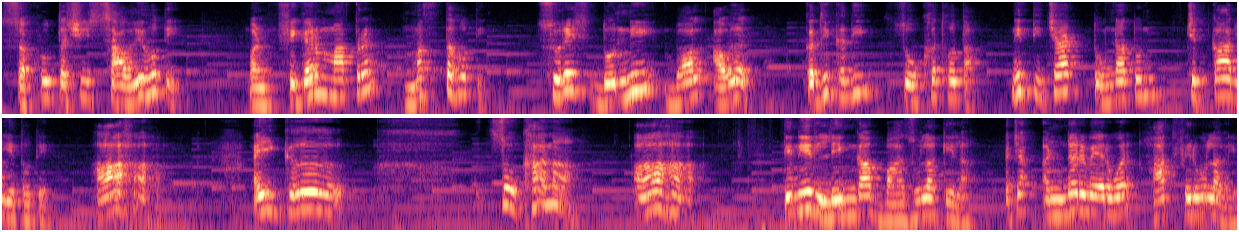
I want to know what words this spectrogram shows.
सखू तशी सावली होती पण फिगर मात्र मस्त होती. सुरेश दोन्ही बॉल आवळत कधी कधी चोखत होता आणि तिच्या तोंडातून चित्कार येत होते. हा हा हा. ऐक चोखाना आ हा हा. तिने लेंगा बाजूला केला. त्याच्या अंडरवेअरवर हात फिरवू लागली.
